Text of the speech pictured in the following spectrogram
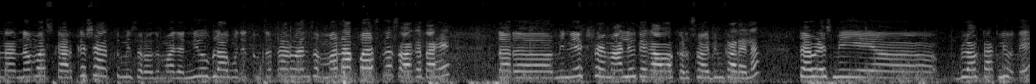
सर्वांना नमस्कार. कशा आहात तुम्ही सर्व? माझ्या न्यू ब्लॉगमध्ये तुमचं सर्वांचं मनापासून स्वागत आहे. तर मी नेक्स्ट टाइम आले होते गावाकडे सोयाबीन काढायला. त्यावेळेस मी ब्लॉग टाकले होते.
